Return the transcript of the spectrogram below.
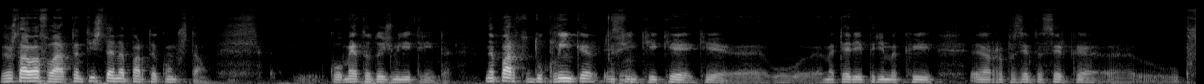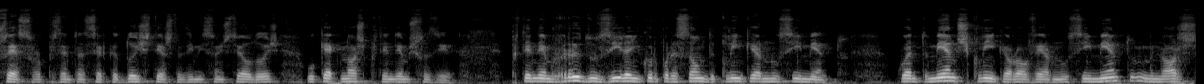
Mas eu estava a falar, portanto, isto é na parte da combustão, com a meta 2030. Na parte do clinker, enfim, que, que, é, que é a matéria-prima que uh, representa cerca, uh, o processo representa cerca de dois terços das emissões de CO2, o que é que nós pretendemos fazer? Pretendemos reduzir a incorporação de clinker no cimento. Quanto menos clinker houver no cimento, menores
